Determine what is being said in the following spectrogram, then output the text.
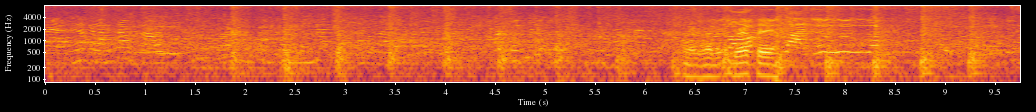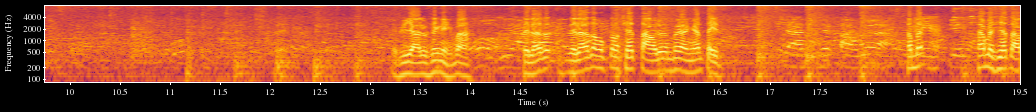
อ่าเนื้อกำลังตั้งเตา เนี่ยเพื่อนเซลายเออเดี๋ยวพี่ยาดูเทคนิคป่ะเสร็จแล้วเสร็จแล้วต้องต้องเช็ดเตาด้วยเพื่อนงั้นติดพี่ยามีเชฟเตาด้วยอะถ้าไม่ถ้าไม่เช็ดเตา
